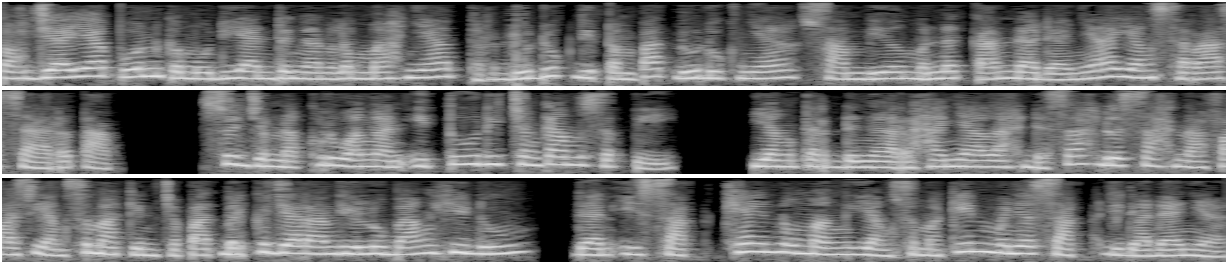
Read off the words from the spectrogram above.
Toh Jaya pun kemudian dengan lemahnya terduduk di tempat duduknya sambil menekan dadanya yang serasa retak. Sejenak ruangan itu dicengkam sepi. Yang terdengar hanyalah desah-desah nafas yang semakin cepat berkejaran di lubang hidung, dan isak Ken Umang yang semakin menyesak di dadanya.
